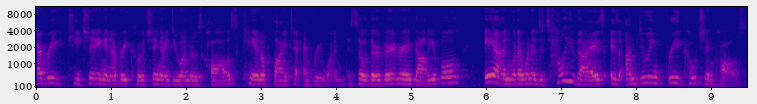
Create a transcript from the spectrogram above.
Every teaching and every coaching I do on those calls can apply to everyone. So they're very, very valuable. And what I wanted to tell you guys is I'm doing free coaching calls.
